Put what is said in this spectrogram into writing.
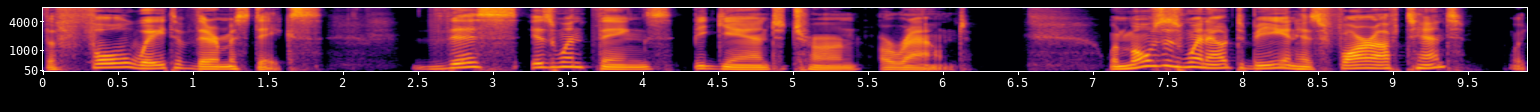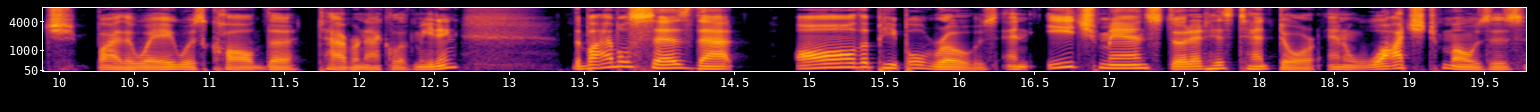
the full weight of their mistakes, this is when things began to turn around. When Moses went out to be in his far off tent, which, by the way, was called the Tabernacle of Meeting, the Bible says that all the people rose, and each man stood at his tent door and watched Moses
